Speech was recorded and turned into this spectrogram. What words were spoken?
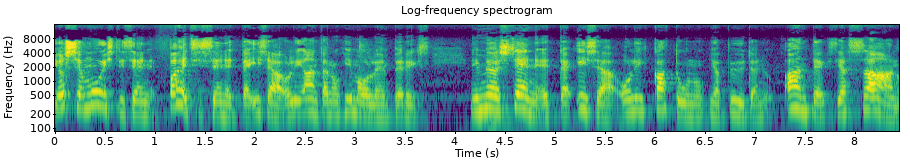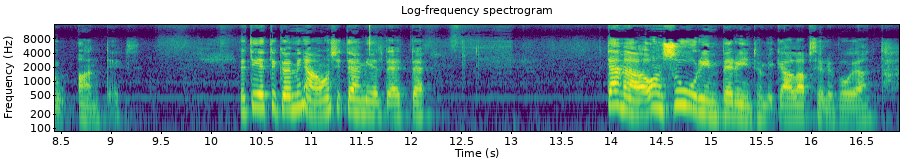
Jos se muisti sen, paitsi sen, että isä oli antanut himolleen periksi, niin myös sen, että isä oli katunut ja pyytänyt anteeksi ja saanut anteeksi. Ja tiedättekö, minä olen sitä mieltä, että Tämä on suurin perintö, mikä lapselle voi antaa.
